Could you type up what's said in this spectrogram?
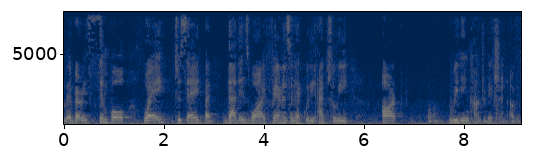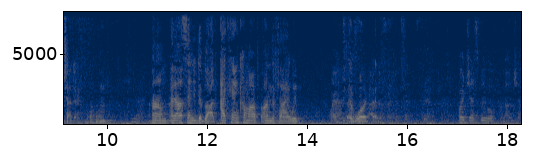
a very simple way to say it, but that is why fairness and equity actually are really in contradiction of each other. Mm-hmm. Um, and I'll send you the blog. I can't come up on the fly with a word, but Or just, we will promote justice.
